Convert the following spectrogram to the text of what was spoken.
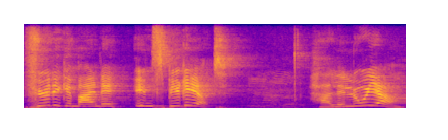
für die Gemeinde inspiriert. Halleluja.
